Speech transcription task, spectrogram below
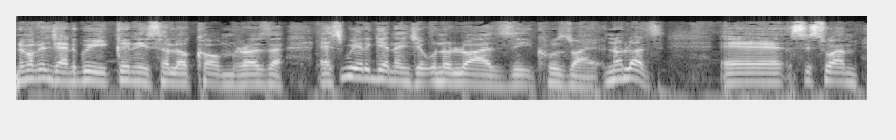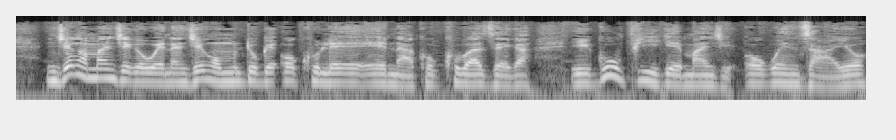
Noma kanjani kuyiqiniso lokho Mroza? Esibuyele kuyena nje unolwazi khuzwayo. Nolwazi. Eh sisiwami njengamanje ke wena njengomuntu ke okhule enakho ukukhubazeka ikuphi ke manje okwenzayo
